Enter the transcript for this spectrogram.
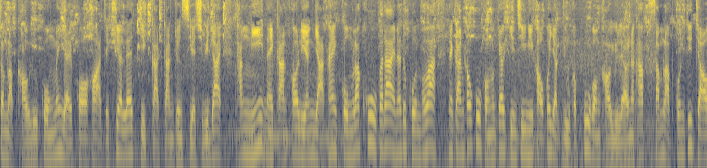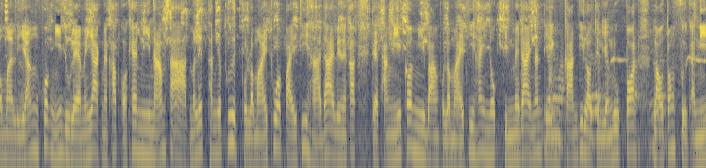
สำหรับเขาหรือกรงไม่ใหญ่พอเขาอาจจะเครียดและจิกกัดกันจนเสียชีวิตได้ ทั้งนี้ในการเพาะเลี้ยงอยากให้กรงละคู่ก็ได้นะทุกคนเพราะว่าในการเข้าคู่ของนกแก้วกินชิกนี้เขาก็อยากอยู่กับคู่ของเขาอยู่แล้วนะครับสำหรับคนที่จะเอามาเลี้ยง พวกนี้ดูแลไม่ยากนะครับ ขอแค่มีน้ำสะอาดเมล็ดธัญพืชผลไม้ทั่วไปที่หาได้เลยนะครับ แต่ทางนี้ก็มีบางผลไม้ที่ให้นกกินไม่ได้นั่นเอง การที่เราจะเลี้ยงลูกป้อน เราต้องฝึกอันนี้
